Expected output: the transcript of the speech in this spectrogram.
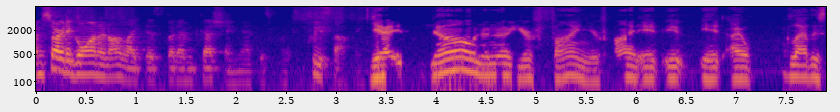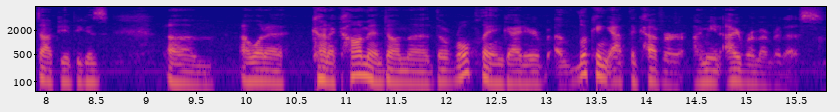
I'm sorry to go on and on like this, but I'm gushing at this point. Please stop me. Yeah. It, no, no, no. You're fine. You're fine. It, it, it. I'll gladly stop you because um, I want to kind of comment on the the role playing guide here. Uh, looking at the cover, I mean, I remember this.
